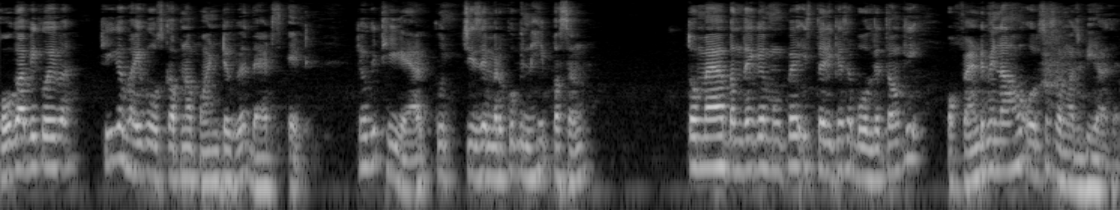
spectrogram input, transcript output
होगा भी कोई ठीक है भाई? वो उसका अपना point of view that's it क्योंकि ठीक है यार कुछ चीज़ें मेरे को भी नहीं पसंद तो मैं बंदे के मुँह पे इस तरीके से बोल देता हूँ कि ऑफेंड भी ना हो और उसे समझ भी आ जाए।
